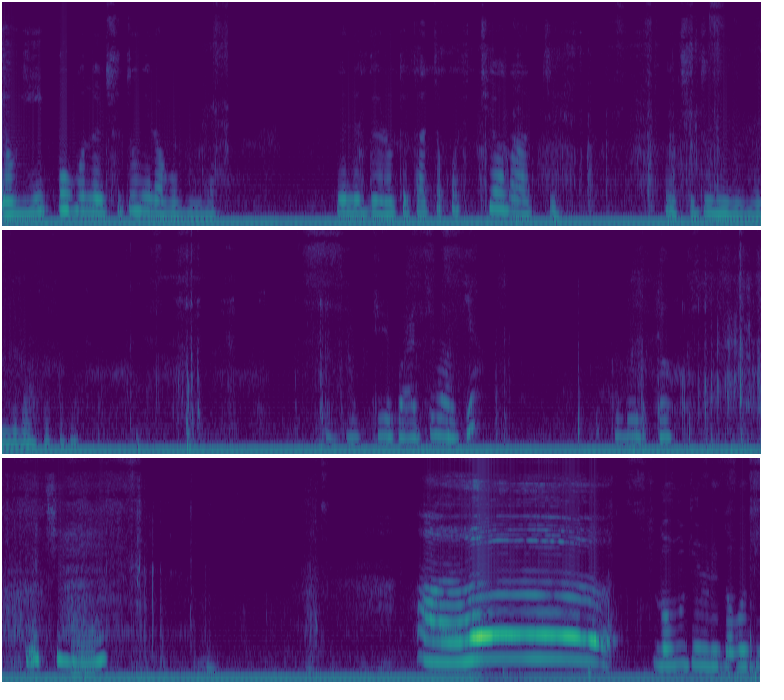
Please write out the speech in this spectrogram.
여기 입 부분을 주둥이라고 불러. 얘네도 이렇게 다 조금씩 튀어나왔지. 이 주둥이 부분이라서 그래. 이게 마지막이야? 그래도 끝이네. 아, 너무 졸리다, 그지?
